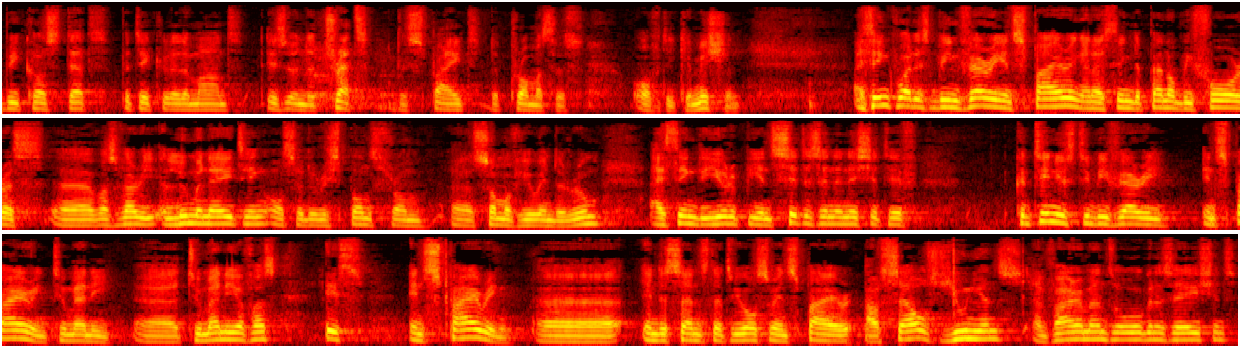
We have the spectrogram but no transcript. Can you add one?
because that particular demand is under threat despite the promises of the Commission. I think what has been very inspiring, and I think the panel before us uh, was very illuminating, also the response from uh, some of you in the room. I think the European Citizen Initiative continues to be very inspiring to many, uh, to many of us, is inspiring uh, in the sense that we also inspire ourselves, unions, environmental organizations,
